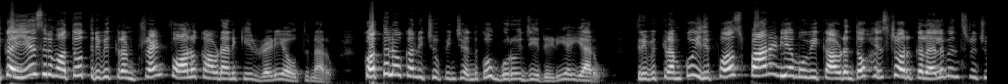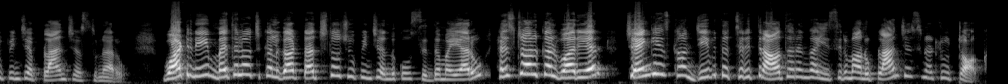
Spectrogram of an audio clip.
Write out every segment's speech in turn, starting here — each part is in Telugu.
ఇక ఏ సినిమాతో త్రివిక్రమ్ ట్రెండ్ ఫాలో కావడానికి రెడీ అవుతున్నారు. కొత్త లోకాన్ని చూపించేందుకు గురూజీ రెడీ అయ్యారు. త్రివిక్రమ్కు ఇది ఫస్ట్ పాన్ ఇండియా మూవీ కావడంతో హిస్టారికల్ ఎలిమెంట్స్ను చూపించే ప్లాన్ చేస్తున్నారు. వాటిని మెథలాజికల్గా టచ్తో చూపించేందుకు సిద్ధమయ్యారు. హిస్టారికల్ వారియర్ చెంగీజ్ ఖాన్ జీవిత చరిత్ర ఆధారంగా ఈ సినిమాను ప్లాన్ చేసినట్లు టాక్.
